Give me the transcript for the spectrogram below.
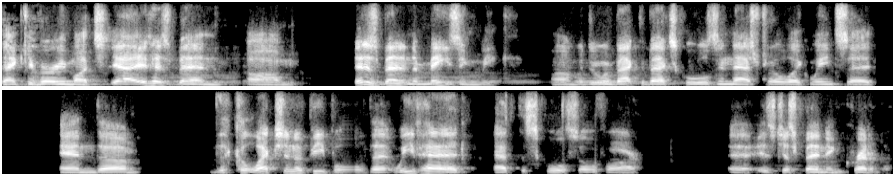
Thank you very much. Yeah, it has been um, it has been an amazing week. Um, we're doing back-to-back schools in Nashville, like Wayne said, and um, the collection of people that we've had at the school so far uh, has just been incredible.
